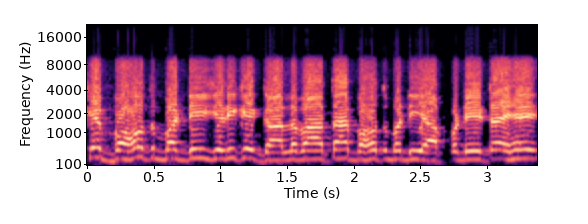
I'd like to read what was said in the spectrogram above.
ਕਿ ਬਹੁਤ ਵੱਡੀ ਜਿਹੜੀ ਕਿ ਗੱਲਬਾਤ ਹੈ, ਬਹੁਤ ਵੱਡੀ ਅਪਡੇਟ ਹੈ ਇਹ,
